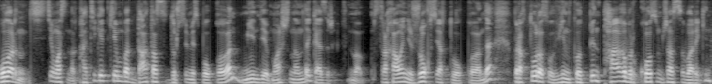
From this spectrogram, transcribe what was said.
олардың системасында қате кеткен ба датасы дұрыс емес болып қалған. Менде машинамда қазір страхование жоқ сияқты болып қалған да. Бірақ тура сол вин кодпен тағы бір қосымшасы бар екен.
